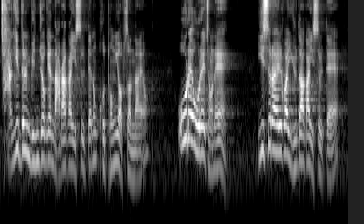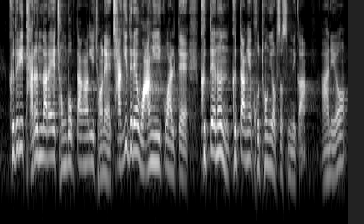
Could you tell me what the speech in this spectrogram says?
자기들 민족의 나라가 있을 때는 고통이 없었나요? 오래오래 전에 이스라엘과 유다가 있을 때 그들이 다른 나라에 정복당하기 전에 자기들의 왕이 있고 할 때 그때는 그 땅에 고통이 없었습니까? 아니요.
